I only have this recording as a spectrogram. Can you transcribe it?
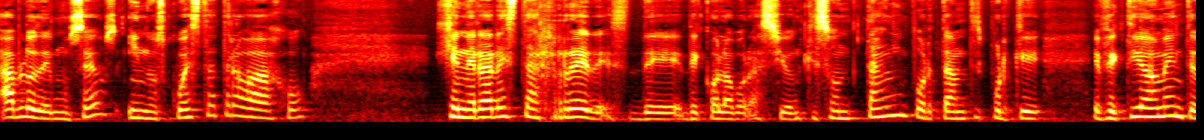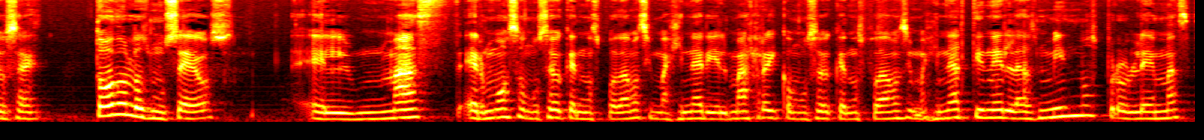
hablo de museos y nos cuesta trabajo generar estas redes de, de colaboración que son tan importantes porque efectivamente, o sea, todos los museos el más hermoso museo que nos podamos imaginar y el más rico museo que nos podamos imaginar tiene los mismos problemas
